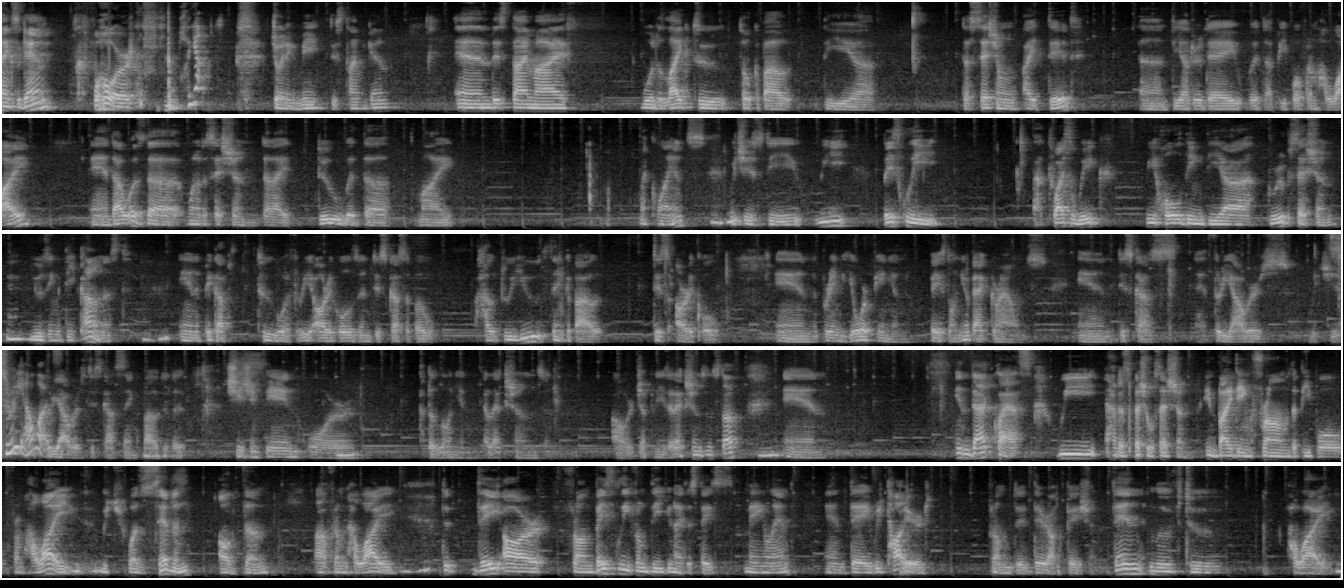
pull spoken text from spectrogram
thanks again for joining me this time again. And this time I would like to talk about the uh, the session I did uh, the other day with the people from Hawaii, and that was the one of the session that I do with the, my my clients, which is the we basically twice a week we holding the uh, group session using the economist and pick up two or three articles and discuss about how do you think about this article and bring your opinion based on your backgrounds and discuss uh, three hours which is Three hours? three hours discussing about the Xi Jinping or Catalonian elections and our Japanese elections and stuff. Mm-hmm. And in that class, we had a special session inviting from the people from Hawaii, mm-hmm. which was seven of them uh, from Hawaii. Mm-hmm. The- They are from basically from the United States mainland, and they retired from the, their occupation, then moved to Hawaii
